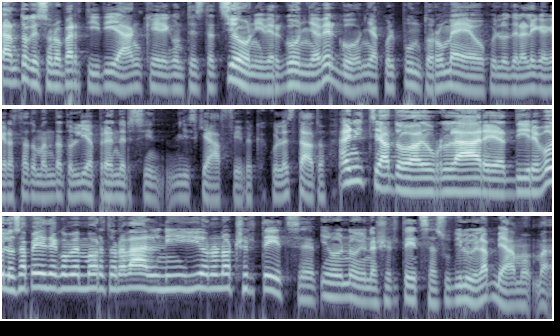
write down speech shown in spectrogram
Tanto che sono partiti anche le contestazioni, vergogna, vergogna. A quel punto Romeo, quello della Lega che era stato mandato lì a prendersi gli schiaffi, perché quello è stato, ha iniziato a urlare, a dire voi lo sapete come è morto Navalny? Io non ho certezze. Io, noi una certezza su di lui l'abbiamo, ma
